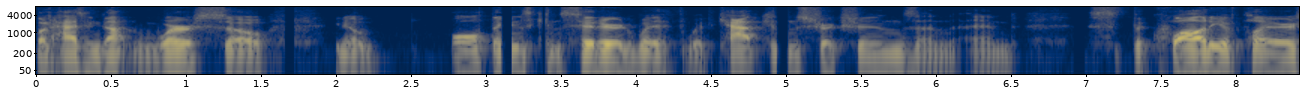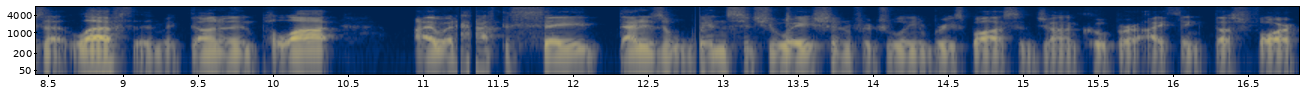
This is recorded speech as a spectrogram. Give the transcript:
but hasn't gotten worse. So, you know, all things considered, with with cap constrictions and and the quality of players that left and McDonagh and Palat, I would have to say that is a win situation for Julien Boss and Jon Cooper. I think thus far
